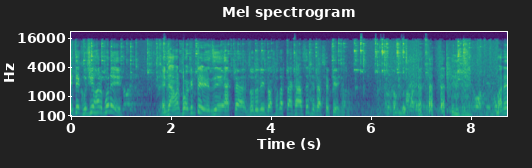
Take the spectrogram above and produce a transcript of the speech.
এতে খুশি হওয়ার পরে এই যে আমার পকেটে যে একটা জরুরি দশ হাজার টাকা আছে সেটা সে পেয়ে গেল। মানে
